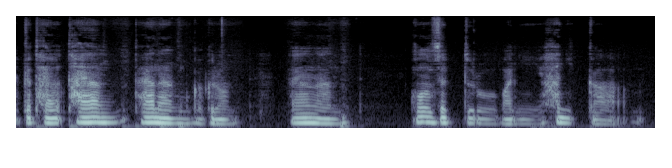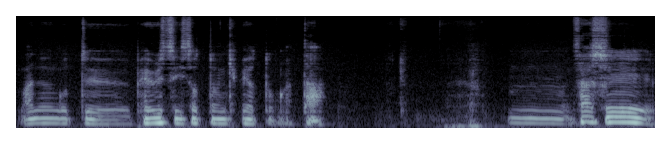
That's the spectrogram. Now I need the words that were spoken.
약간 다, 다양 다양한 뭔가 그런 다양한 컨셉트로 많이 하니까 많은 것들 배울 수 있었던 기회였던 것 같아. 음 사실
